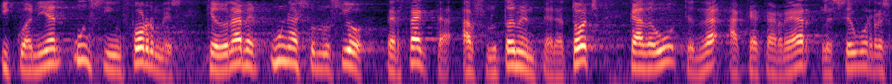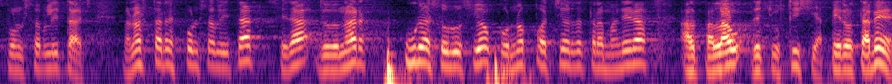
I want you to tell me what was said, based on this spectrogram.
i quan hi ha uns informes que donaven una solució perfecta absolutament per a tots, cada un tindrà a que acarrear les seues responsabilitats. La nostra responsabilitat serà de donar una solució, com no pot ser d'altra manera, al Palau de Justícia. Però també,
